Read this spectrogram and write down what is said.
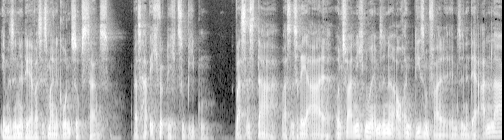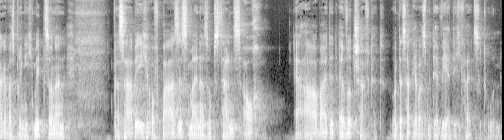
im Sinne der, was ist meine Grundsubstanz? Was habe ich wirklich zu bieten? Was ist da? Was ist real? Und zwar nicht nur im Sinne, auch in diesem Fall im Sinne der Anlage, was bringe ich mit, sondern was habe ich auf Basis meiner Substanz auch erarbeitet, erwirtschaftet? Und das hat ja was mit der Wertigkeit zu tun.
